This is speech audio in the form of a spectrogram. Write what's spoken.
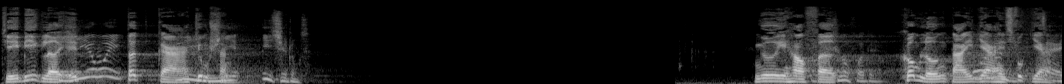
Chỉ biết lợi ích tất cả chúng sanh Người học Phật Không luận tại gia hay xuất gia.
